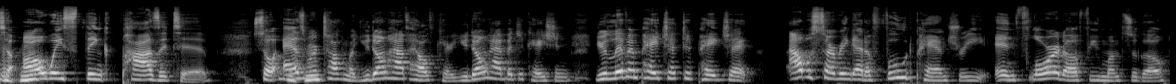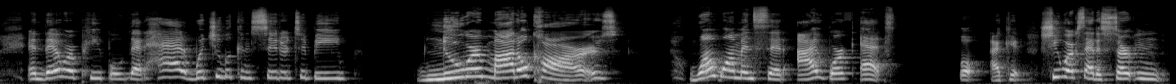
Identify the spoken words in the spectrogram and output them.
to mm-hmm. always think positive. So as mm-hmm. we're talking about, you don't have healthcare, you don't have education, you're living paycheck to paycheck. I was serving at a food pantry in Florida a few months ago, and there were people that had what you would consider to be newer model cars. One woman said, I work at well, I can she works at a certain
